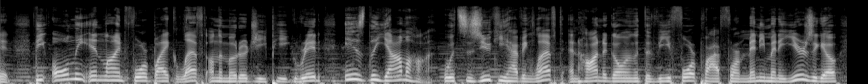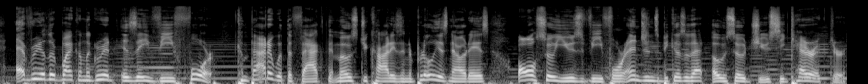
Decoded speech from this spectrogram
it. The only inline four bike left on the MotoGP grid is the Yamaha. With Suzuki having left and Honda going with the V4 platform many, many years ago, every other bike on the grid is a V4, combated with the fact that most Ducatis and Aprilias nowadays also use V4 engines because of that oh so juicy character.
